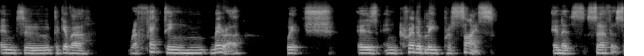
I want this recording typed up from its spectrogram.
into to give a reflecting mirror, which is incredibly precise in its surface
